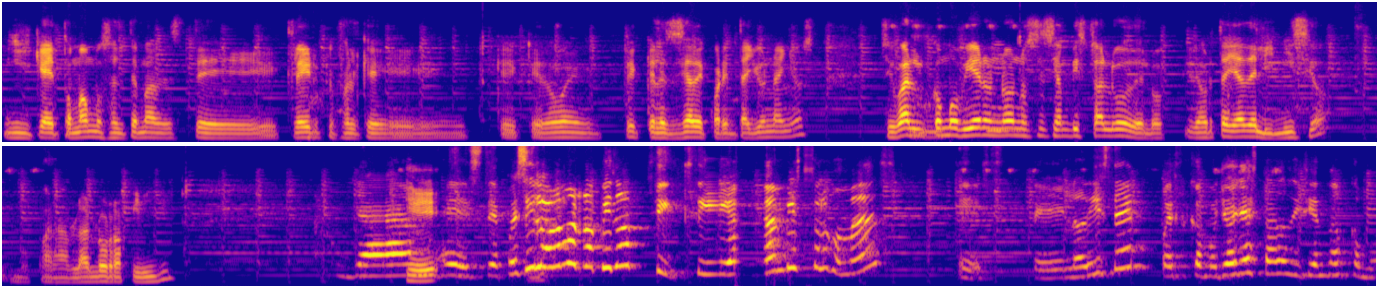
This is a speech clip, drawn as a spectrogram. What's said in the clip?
y que tomamos el tema de este Claire, que fue el que, que quedó en, que les decía de 41 años. Pues igual. ¿cómo vieron? No? no sé si han visto algo de lo de ahorita ya del inicio, como para hablarlo rapidillo. Ya, este, pues sí, lo vemos rápido. Si, si han visto algo más, este, lo dicen, pues como yo ya he estado diciendo como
